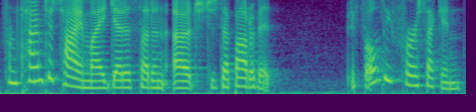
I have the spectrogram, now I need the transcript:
from time to time, I get a sudden urge to step out of it, if only for a second.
